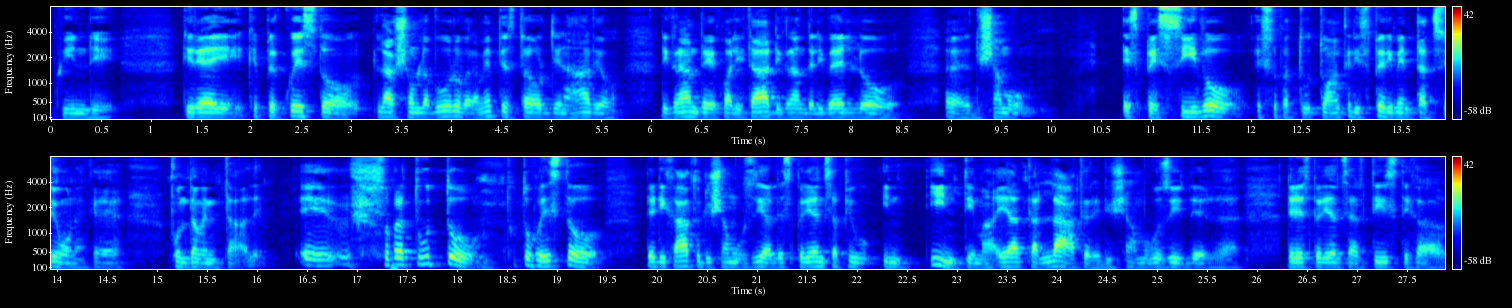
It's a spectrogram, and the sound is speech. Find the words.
Quindi direi che per questo lascia un lavoro veramente straordinario, di grande qualità, di grande livello, eh, diciamo, espressivo e soprattutto anche di sperimentazione, che è fondamentale. E soprattutto tutto questo dedicato, diciamo così, all'esperienza più in, intima e anche all'atere, diciamo così, del, dell'esperienza artistica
